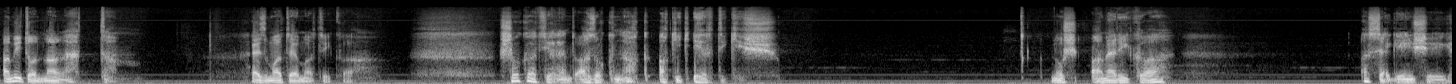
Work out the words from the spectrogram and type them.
amit onnan láttam. Ez matematika. Sokat jelent azoknak, akik értik is. Nos, Amerika a szegénység.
